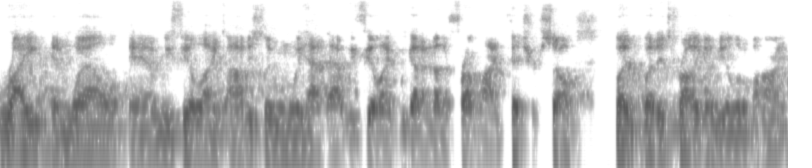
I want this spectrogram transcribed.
right and well. And we feel like obviously when we have that, we feel like we got another frontline pitcher. So, but but it's probably going to be a little behind.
